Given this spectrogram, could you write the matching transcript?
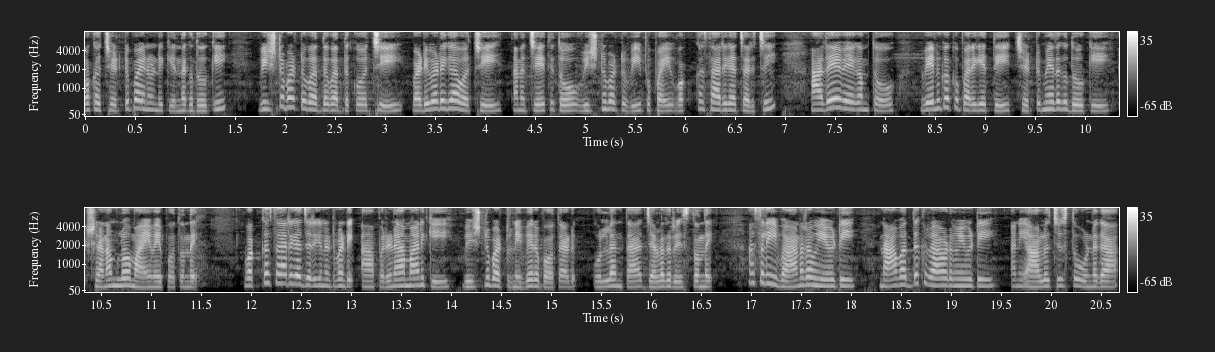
ఒక చెట్టుపై నుండి కిందకు దూకి విష్ణుభట్టు వద్ద వద్దకు వచ్చి వడివడిగా వచ్చి తన చేతితో విష్ణుభట్టు వీపుపై ఒక్కసారిగా చరిచి అదే వేగంతో వెనుకకు పరిగెత్తి చెట్టు మీదకు దూకి క్షణంలో మాయమైపోతుంది. ఒక్కసారిగా జరిగినటువంటి ఆ పరిణామానికి విష్ణుభట్టు నివ్వెరపోతాడు ఒళ్ళంతా జలధరిస్తుంది. అసలు ఈ వానరం ఏమిటి? నా వద్దకు రావడం ఏమిటి? అని ఆలోచిస్తూ ఉండగా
